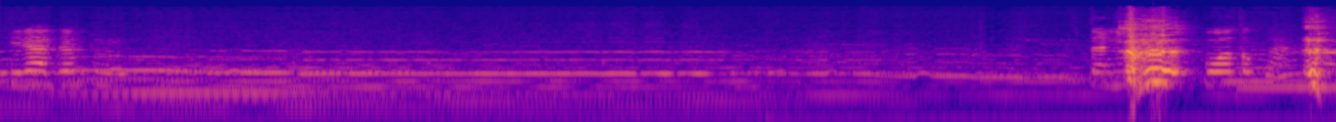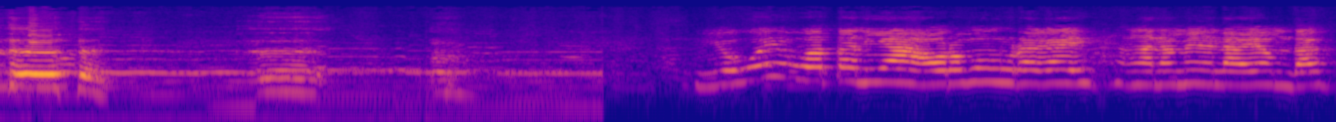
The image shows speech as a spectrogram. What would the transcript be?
Tira da turu. Tani foto ka. Yo voy a tania oro mong uragai ngana me layam dag.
